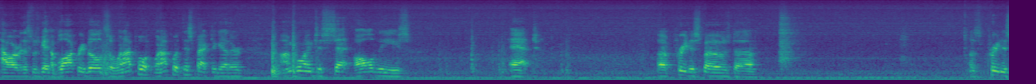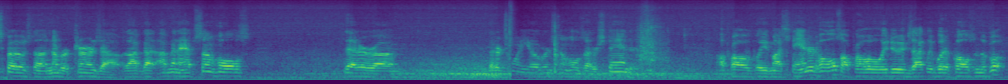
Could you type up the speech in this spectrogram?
however, this was getting a block rebuild, so when I put when I put this back together, I'm going to set all these at a predisposed uh, a predisposed uh, number of turns out. I've got I'm going to have some holes that are um, that are 20 over and some holes that are standard. I'll probably my standard holes I'll probably do exactly what it calls in the book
